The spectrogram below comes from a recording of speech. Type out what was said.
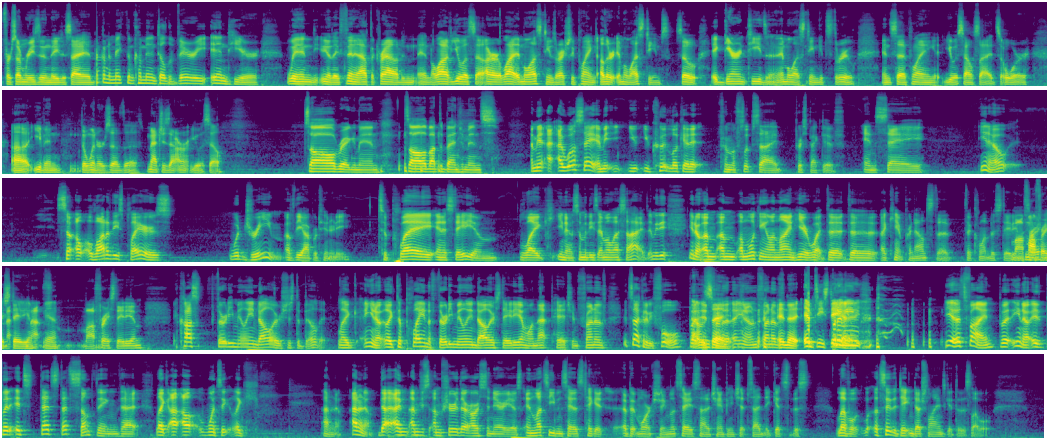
for some reason, they decided not going to make them come in until the very end here. When you know they thin out the crowd, and, and a lot of US or a lot of MLS teams are actually playing other MLS teams, so it guarantees an MLS team gets through instead of playing USL sides or uh, even the winners of the matches that aren't USL. It's all rigged, man. It's all about the Benjamins. I mean, I, I will say, I mean, you you could look at it from a flip side perspective and say, you know, so a, a lot of these players would dream of the opportunity to play in a stadium like you know some of these MLS sides. I mean, the, you know, I'm, I'm I'm looking online here. What the the I can't pronounce the the Columbus Stadium. Mapfre? Mapfre Stadium, yeah. Mapfre Stadium. It costs thirty million dollars just to build it. Like you know, like to play in a thirty million dollar stadium on that pitch in front of. It's not going to be full, but I would in front of you know in front of in an empty But I stadium. mean, yeah, that's fine, but you know, it, but it's that's that's something that like I, I'll once it, like I don't know, I don't know. I'm I'm just I'm sure there are scenarios, and let's even say let's take it a bit more extreme. Let's say it's not a championship side that gets to this level. Let's say the Dayton Dutch Lions get to this level.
